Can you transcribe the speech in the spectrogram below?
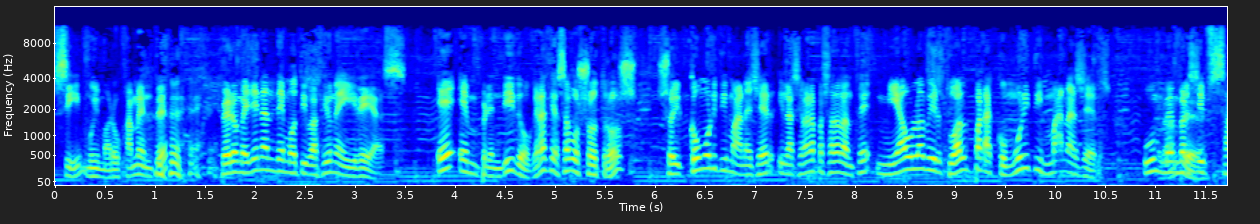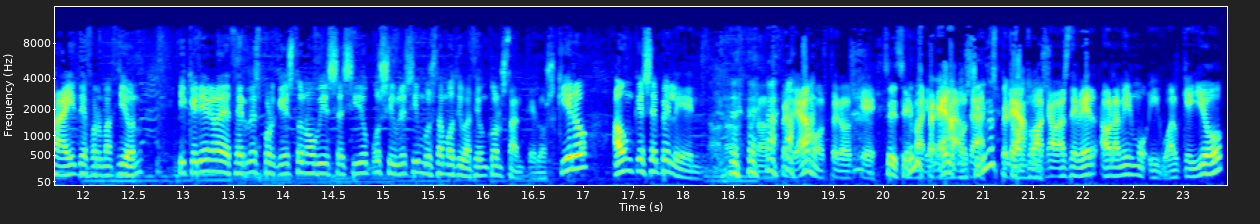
sí, muy marujamente, pero me llenan de motivación e ideas. He emprendido, gracias a vosotros, soy Community Manager y la semana pasada lancé mi aula virtual para Community Managers, un Grande. membership site de formación y quería agradecerles porque esto no hubiese sido posible sin vuestra motivación constante. Los quiero, aunque se peleen. No, no, no nos peleamos, pero es que... Sí, sí que peleamos, o sea, sí que nos tú- peleamos. Tú acabas de ver ahora mismo, igual que yo,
